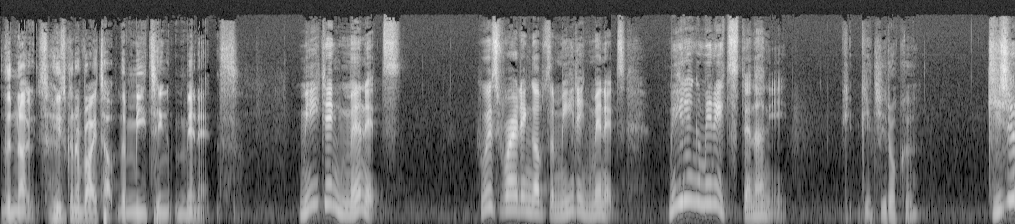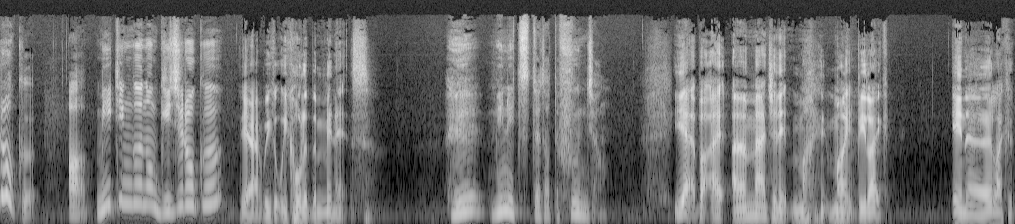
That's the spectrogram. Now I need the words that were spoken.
the notes, who's going to write up the meeting minutes. う。Meeting minutes. Who is writing up the meeting minutes? Meeting minutes って何 Gi- Gijiroku? 議事録あミーティングの議事録 Yeah, we, we call it the minutes. えミニッツってだって分じゃん Yeah, but I, I imagine it might might be like in a like a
